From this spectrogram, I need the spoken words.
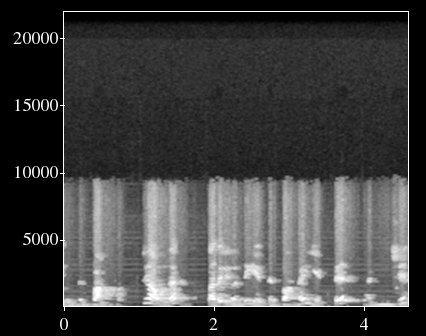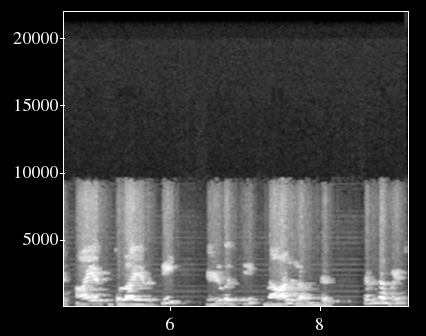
இருந்திருப்பாங்க. ஃபர்ஸ்ட் அவங்க பதவி வந்து ஏத்திருப்பாங்க. எட்டு அஞ்சு ஆயிரத்தி தொள்ளாயிரத்தி எழுபத்தி நாலுல வந்து செந்தமிழ்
